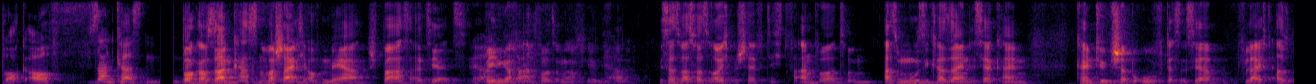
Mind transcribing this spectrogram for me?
Bock auf Sandkasten. Bock auf Sandkasten, wahrscheinlich auch mehr Spaß als jetzt. Ja. Weniger Verantwortung auf jeden Ja. Fall. Ist das was, was euch beschäftigt? Verantwortung? Also Musiker sein ist ja kein, kein typischer Beruf. Das ist ja vielleicht also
